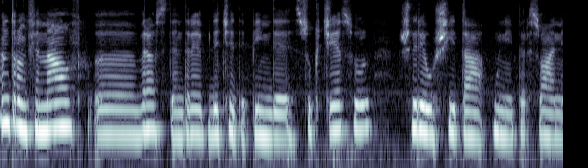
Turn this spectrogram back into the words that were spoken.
Într-un final, uh, vreau să te întreb de ce depinde succesul și reușita unei persoane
